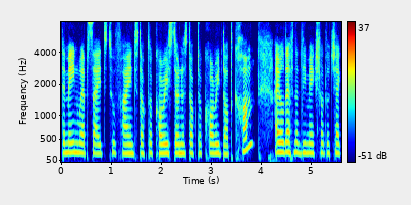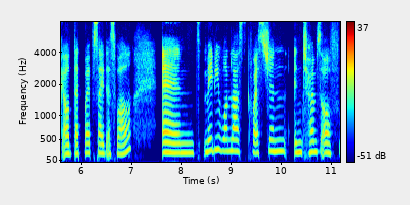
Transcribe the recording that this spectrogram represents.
The main website to find Dr. Cori Stern is drcori.com. I will definitely make sure to check out that website as well. And maybe one last question in terms of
